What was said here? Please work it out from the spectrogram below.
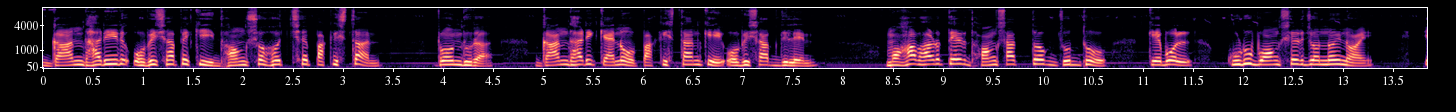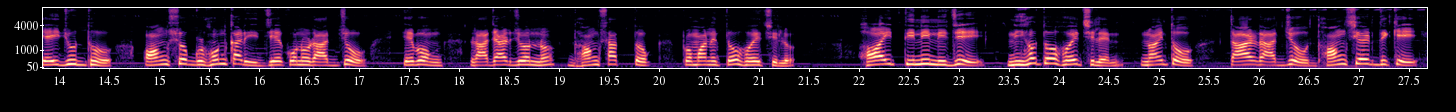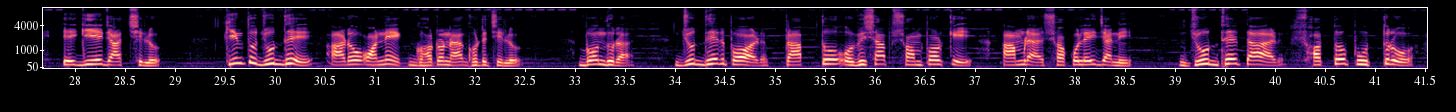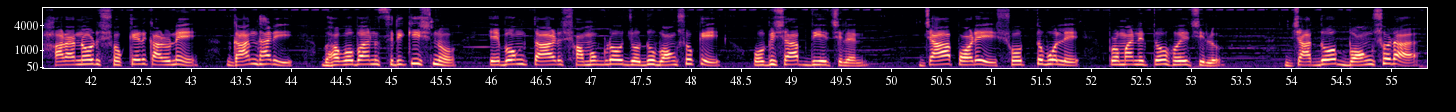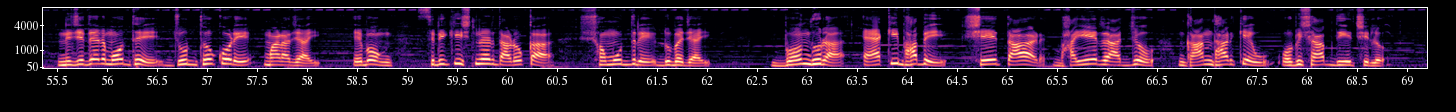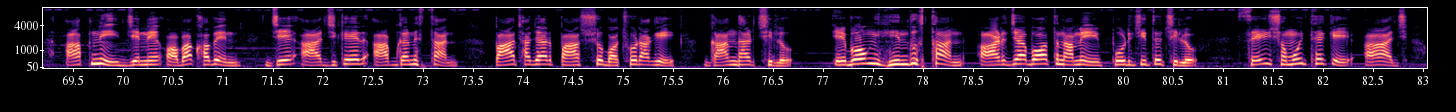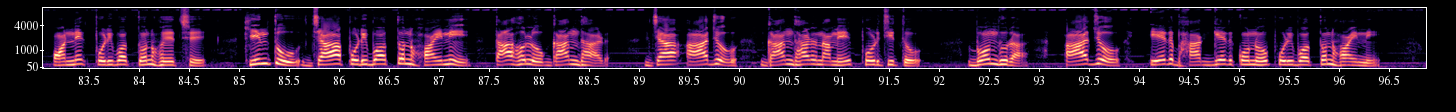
গান্ধারীর অভিশাপে কি ধ্বংস হচ্ছে পাকিস্তান? বন্ধুরা, গান্ধারী কেন পাকিস্তানকে অভিশাপ দিলেন? মহাভারতের ধ্বংসাত্মক যুদ্ধ কেবল কুরু বংশের জন্যই নয়, এই যুদ্ধ অংশগ্রহণকারী যে কোনো রাজ্য এবং রাজার জন্য ধ্বংসাত্মক প্রমাণিত হয়েছিল। হয় তিনি নিজে নিহত হয়েছিলেন, নয়তো তার রাজ্য ধ্বংসের দিকে এগিয়ে যাচ্ছিল। কিন্তু যুদ্ধে আরও অনেক ঘটনা ঘটেছিল। বন্ধুরা, যুদ্ধের পর প্রাপ্ত অভিশাপ সম্পর্কে আমরা সকলেই জানি, যুদ্ধে তার শতপুত্র হারানোর শোকের কারণে গান্ধারী ভগবান শ্রীকৃষ্ণ এবং তার সমগ্র যদু বংশকে অভিশাপ দিয়েছিলেন, যা পরে সত্য বলে প্রমাণিত হয়েছিল। যাদব বংশরা নিজেদের মধ্যে যুদ্ধ করে মারা যায়। এবং শ্রীকৃষ্ণের দ্বারকা সমুদ্রে ডুবে যায়। বন্ধুরা, একইভাবে সে তার ভাইয়ের রাজ্য গান্ধারকেও অভিশাপ দিয়েছিল। আপনি জেনে অবাক হবেন যে আজকের আফগানিস্তান পাঁচ হাজার পাঁচশো বছর আগে গান্ধার ছিল এবং হিন্দুস্তান আর্যাবত নামে পরিচিত ছিল। সেই সময় থেকে আজ অনেক পরিবর্তন হয়েছে। কিন্তু যা পরিবর্তন হয়নি তা হলো গান্ধার, যা আজও গান্ধার নামে পরিচিত। বন্ধুরা, আজও এর ভাগ্যের কোনো পরিবর্তন হয়নি।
